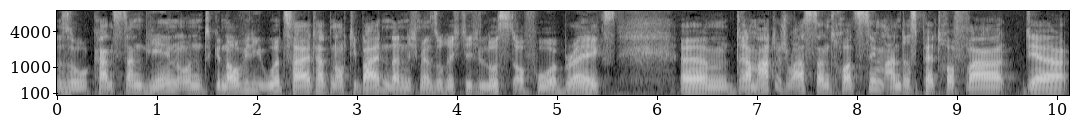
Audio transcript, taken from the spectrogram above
so kann es dann gehen. Und genau wie die Uhrzeit hatten auch die beiden dann nicht mehr so richtig Lust auf hohe Breaks. Ähm, dramatisch war es dann trotzdem. Andres Petrov war der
